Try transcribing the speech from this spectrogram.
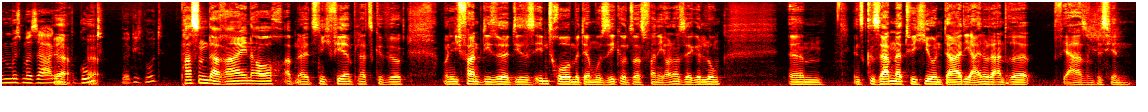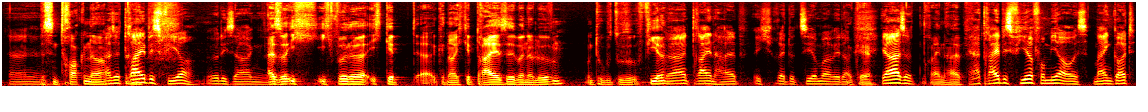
äh, muss man sagen, Ja, gut, wirklich gut. Passen da rein auch, haben da jetzt nicht fehl am Platz gewirkt. Und ich fand diese, dieses Intro mit der Musik und so, das fand ich auch noch sehr gelungen. Ähm, insgesamt natürlich hier und da die ein oder andere, ja, so ein bisschen, bisschen trockener. Also drei bis vier, würde ich sagen. Also ich, ich würde, ich gebe, äh, genau, ich gebe drei silberne Löwen und du, du so vier, ja, dreieinhalb. Ich reduziere mal wieder. Okay. Ja, also dreieinhalb. ja, drei bis vier von mir aus. Mein Gott.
